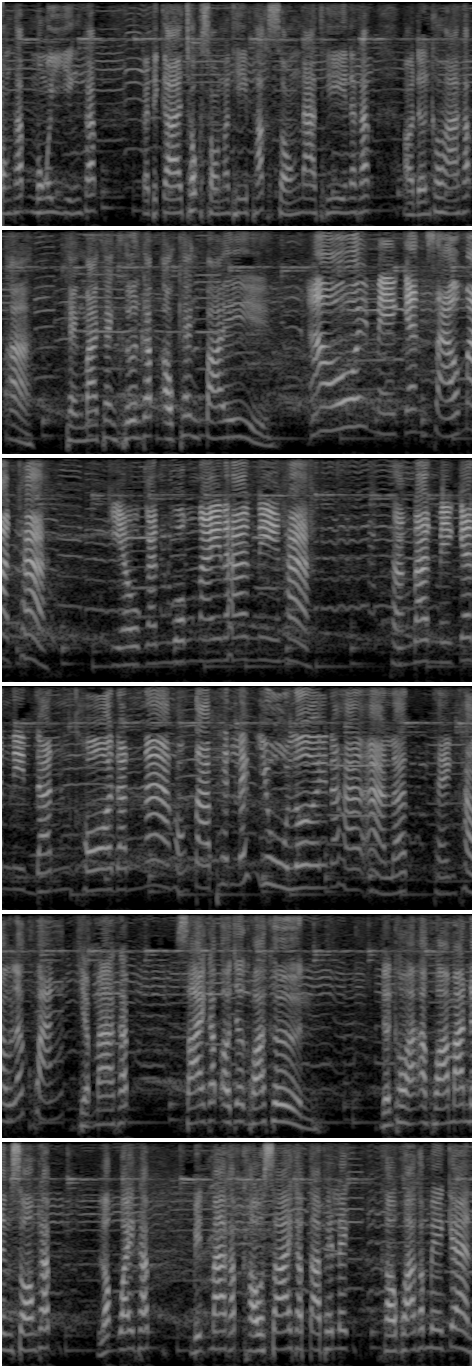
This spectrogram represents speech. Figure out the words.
2 ครับมวยหญิงครับกติกาชก 2 นาทีพัก 2 นาทีนะครับเอาเดินเข้าหาครับอ่าแข่งมาแข่งคืนครับเอาแข่งไป เอาเมแกนสาวหมัดค่ะ เกี่ยวกันวงในนะคะนี่ค่ะ ทางด้านเมแกนนี่ดันคอดันหน้าของตาเพชรเล็กอยู่เลยนะคะอ่าแล้วแทงเข่าแล้วขวางเขียบมาครับ ซ้ายครับเอาเจอขวาคืน เดินเข้าหาอะขวามา 1 2 ครับ ล็อกไว้ครับ บิดมาครับเข่าซ้ายครับตาเพชรเล็ก เข่าขวาครับเมแกน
